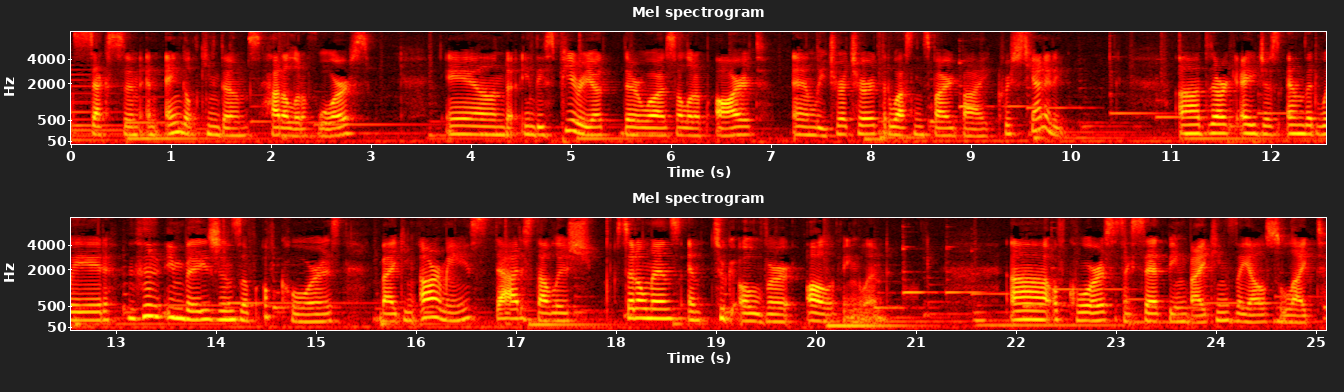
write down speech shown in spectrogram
Saxon and Anglo kingdoms had a lot of wars, and in this period there was a lot of art and literature that was inspired by Christianity. Uh, the Dark Ages ended with invasions of, of course, Viking armies that established settlements and took over all of England. Uh, of course, as I said, being Vikings, they also liked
